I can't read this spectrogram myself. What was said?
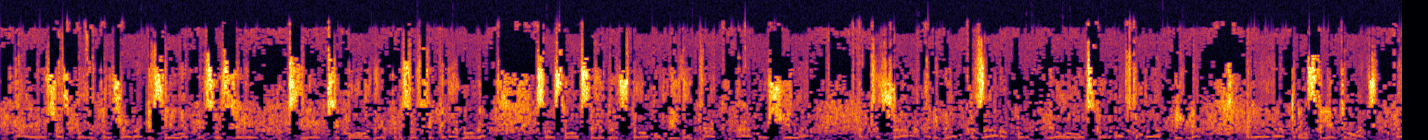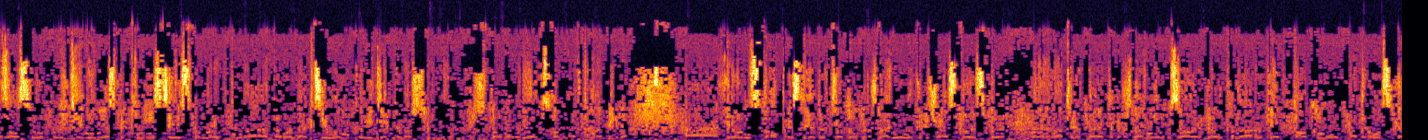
я сейчас получил объяснение в присутствии психолога, в присутствии педагога, с его слов следует, что он видел, как мужчина, держа ребенка за руку, вел его в сторону автомобиля. 13-летний мальчик показался его поведение несколько неестественным, довольно активным поведением, что он вел в сторону автомобиля. И он стал преследовать этого гражданина, крича «Стой, стой!». Но в ответ на это гражданин взял ребенка на руки, толкнул подростка,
